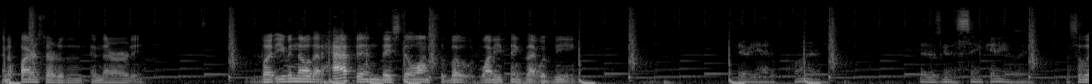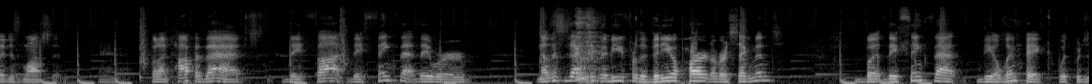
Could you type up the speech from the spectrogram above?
and a fire started in, in there already. But even though that happened, they still launched the boat. Why do you think that would be? They already had a plan that it was gonna sink anyway. So they just launched it. Yeah. But on top of that, they thought they think that they were. Now this is actually going to be for the video part of our segment, but they think that the Olympic, which was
